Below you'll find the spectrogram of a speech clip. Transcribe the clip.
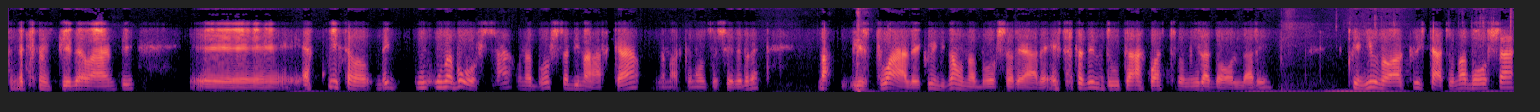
a mettere un piede avanti eh, acquistano una borsa, una borsa di marca, una marca molto celebre, ma virtuale, quindi non una borsa reale, è stata venduta a 4.000 dollari. Quindi uno ha acquistato una borsa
